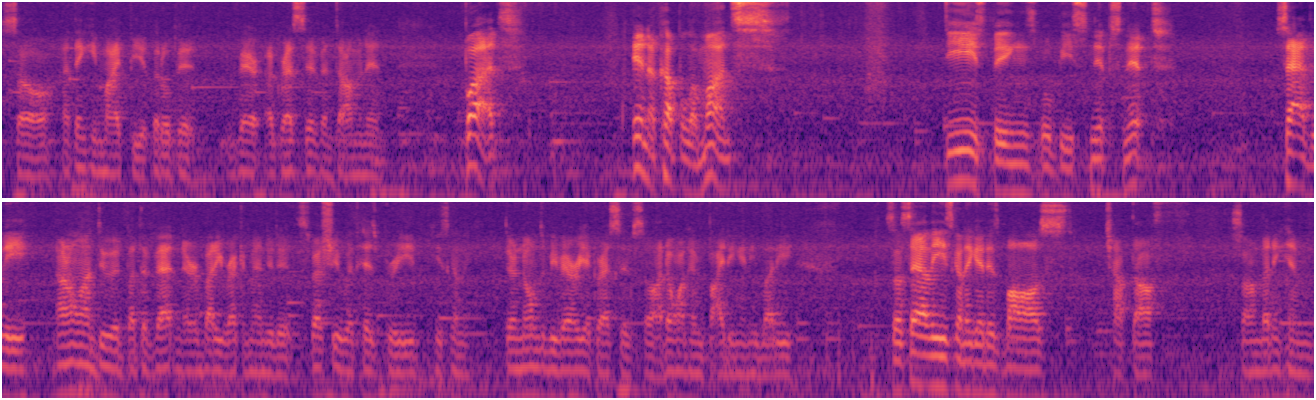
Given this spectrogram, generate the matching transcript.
so I think he might be a little bit very aggressive and dominant. But in a couple of months, these things will be snip snipped. Sadly, I don't want to do it, but the vet and everybody recommended it, especially with his breed. He's gonna, they're known to be very aggressive, so I don't want him biting anybody. So sadly, he's gonna get his balls chopped off. So I'm letting him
